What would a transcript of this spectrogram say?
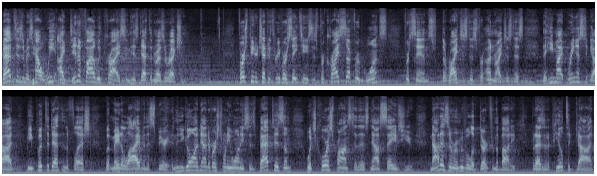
baptism is how we identify with Christ in his death and resurrection. 1 Peter chapter 3 verse 18 he says for Christ suffered once for sins, the righteousness for unrighteousness, that he might bring us to God, being put to death in the flesh, but made alive in the spirit. And then you go on down to verse 21, he says, Baptism, which corresponds to this, now saves you, not as a removal of dirt from the body, but as an appeal to God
